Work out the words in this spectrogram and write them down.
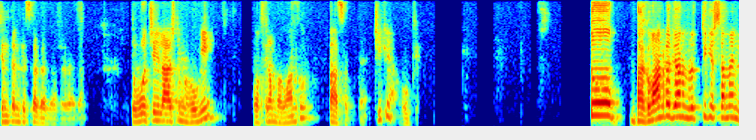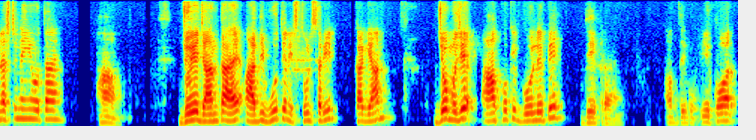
चिंतन किसका कर रहा ज़्यादा तो वो चीज़ लास्ट में होगी और फिर हम भगवान को पा सकते हैं, ठीक है? ओके तो भगवान का ज्ञान मृत्यु के समय नष्ट नहीं होता है। हाँ जो ये जानता है, आदिभूत यानी स्थूल शरीर का ज्ञान, जो मुझे आँखों के गोले पे देख रहा है। अब देखो, एक और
